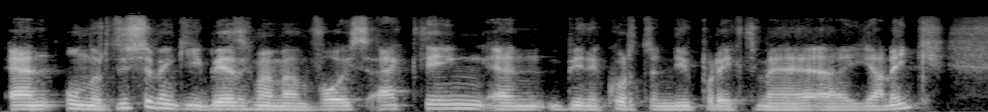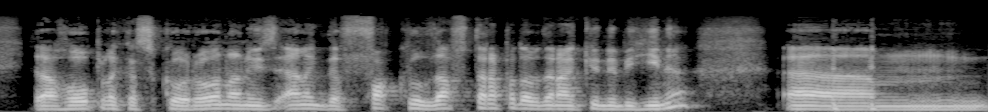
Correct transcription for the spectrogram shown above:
En ondertussen ben ik bezig met mijn voice acting en binnenkort een nieuw project met eh Yannick. Dat hopelijk als corona nu eens eindelijk de fuck wil aftrappen, dat we eraan kunnen beginnen. Ehm,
